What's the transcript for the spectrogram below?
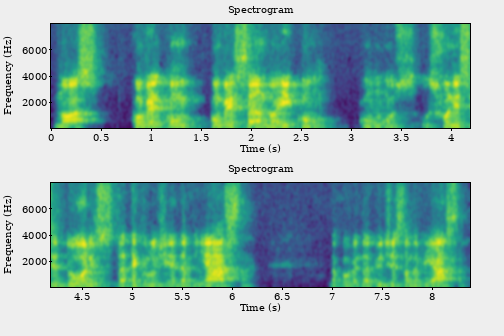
nós conver, com, conversando aí com, com os, os fornecedores da tecnologia da vinhaça, da, da biodigestão da vinhaça,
